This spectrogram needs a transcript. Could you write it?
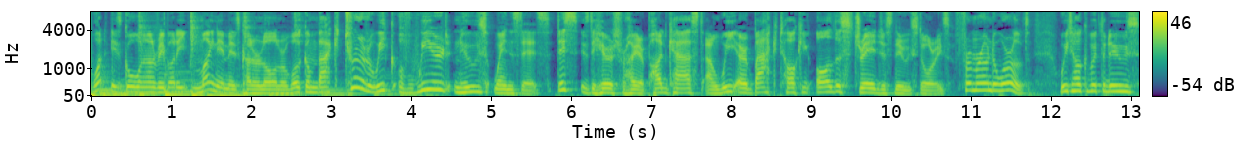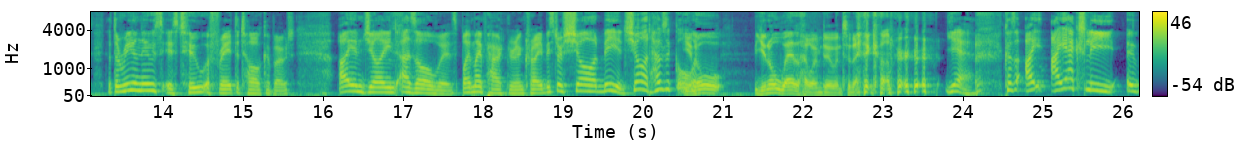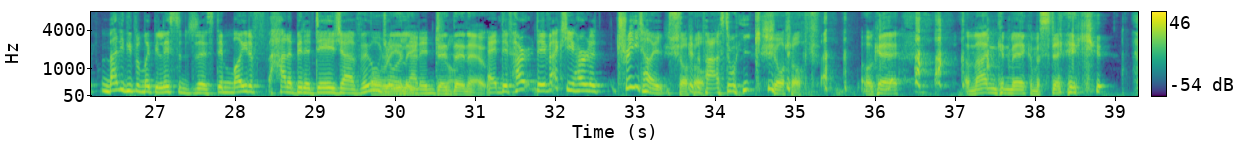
What is going on, everybody? My name is Conor Lawler. Welcome back to another week of Weird News Wednesdays. This is the Heroes for Hire podcast, and we are back talking all the strangest news stories from around the world. We talk about the news that the real news is too afraid to talk about. I am joined, as always, by my partner in crime, Mr. Sean Mead. Sean, how's it going? You know, you know well how I'm doing today, Connor. Yeah, because I, I actually, uh, many people might be listening to this. They might have had a bit of deja vu Oh, during really? that intro. Did they now? Uh, they've heard, they've actually heard it three times Shut in the up. past week. Shut up. Okay? A man can make a mistake.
